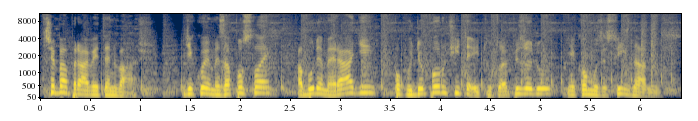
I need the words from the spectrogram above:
třeba právě ten váš. Děkujeme za poslech a budeme rádi, pokud doporučíte i tuto epizodu někomu ze svých známých.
